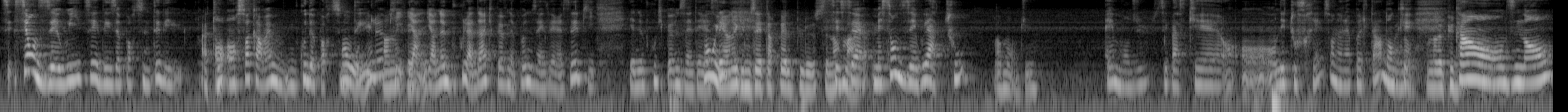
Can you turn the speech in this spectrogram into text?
Si si on disait oui, tu sais, des opportunités, des... À tout. on, on reçoit quand même beaucoup d'opportunités. Oh oui, il y, en- il y en a beaucoup là-dedans qui peuvent ne pas nous intéresser, puis il y en a beaucoup qui peuvent nous intéresser. Oh oui, il y en a qui nous interpellent plus, c'est normal. ça. Mais si on disait oui à tout, Oh mon Dieu. eh mon Dieu, c'est parce qu'on on, on étoufferait si on n'aurait pas le temps. Donc, Mais non, on aurait pu- quand on, on dit non,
